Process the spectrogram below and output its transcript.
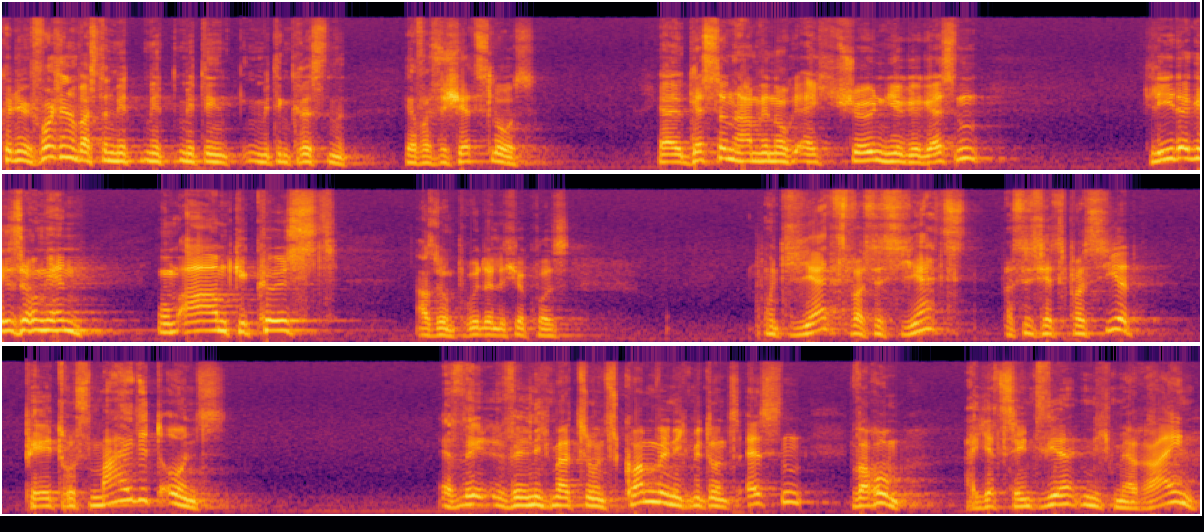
Könnt ihr euch vorstellen, was dann mit, mit, mit, den, mit den Christen ja, was ist jetzt los? Ja, gestern haben wir noch echt schön hier gegessen, Lieder gesungen, umarmt, geküsst, also ein brüderlicher Kuss. Und jetzt, was ist jetzt? Was ist jetzt passiert? Petrus meidet uns. Er will, will nicht mehr zu uns kommen, will nicht mit uns essen. Warum? Ja, jetzt sind wir nicht mehr rein.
